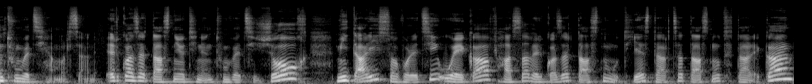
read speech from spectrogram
ընդունվեցի համալսարանի 2017-ին ընդունվեցի ժող մի տարի սովորեցի ու եկավ հասավ 2018 ես դարձա 18 տարեկան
